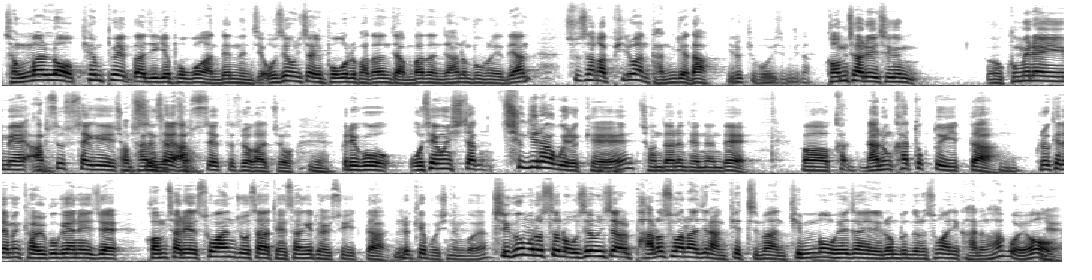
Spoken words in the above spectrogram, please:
정말로 캠프에까지 이게 보고가 안 됐는지 오세훈 시장이 보고를 받았는지 안 받았는지 하는 부분에 대한 수사가 필요한 단계다 이렇게 보여집니다. 검찰이 지금 어, 국민의힘의 압수수색이 좀. 당사의 압수수색도 들어갔죠. 네. 그리고 오세훈 시장 측이라고 이렇게 전달은 됐는데 어, 카- 나눈 카톡도 있다. 그렇게 되면 결국에는 이제 검찰의 소환 조사 대상이 될 수 있다. 이렇게 보시는 거예요? 지금으로서는 오세훈 시장을 바로 소환하진 않겠지만 김모 회장이나 이런 분들은 소환이 가능하고요. 예.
